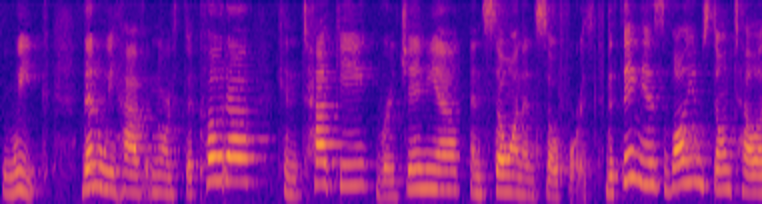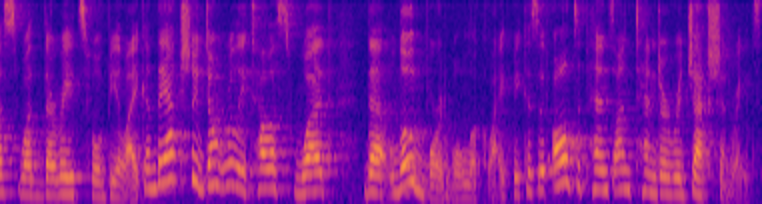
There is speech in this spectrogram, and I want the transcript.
week. Then we have North Dakota, Kentucky, Virginia, and so on and so forth. The thing is, volumes don't tell us what the rates will be like, and they actually don't really tell us what the load board will look like because it all depends on tender rejection rates.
